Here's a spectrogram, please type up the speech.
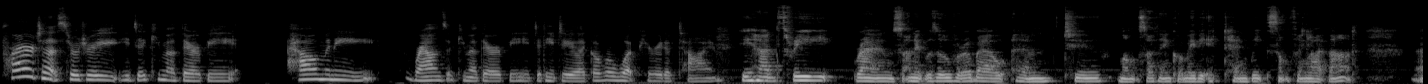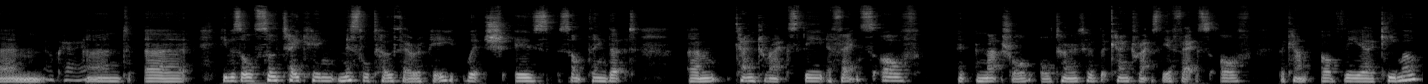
Prior to that surgery, he did chemotherapy. How many rounds of chemotherapy did he do? Like over what period of time? He had three rounds, and it was over about um, two months, I think, or maybe 10 weeks, something like that. Um, okay. And uh, he was also taking mistletoe therapy, which is something that um, counteracts the effects of a natural alternative that counteracts the effects of the can- of the uh, chemo.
